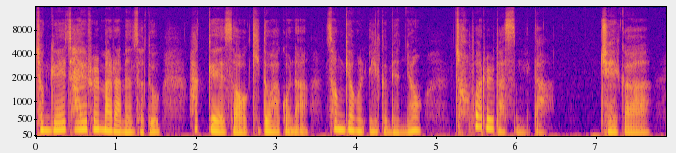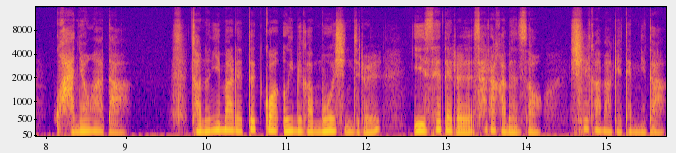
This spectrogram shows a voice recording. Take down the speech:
종교의 자유를 말하면서도 학교에서 기도하거나 성경을 읽으면요, 처벌을 받습니다. 죄가 관영하다. 저는 이 말의 뜻과 의미가 무엇인지를 이 세대를 살아가면서 실감하게 됩니다.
